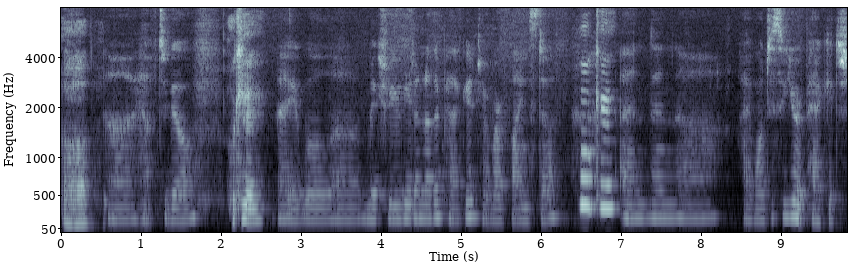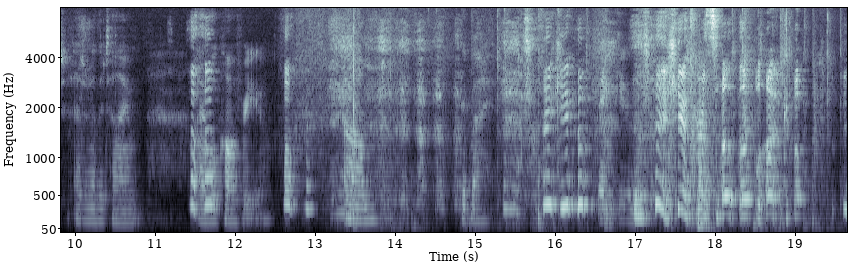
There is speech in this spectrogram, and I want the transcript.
Uh, I have to go. okay, I will uh, make sure you get another package of our fine stuff. okay. And then uh, I want to see your package at another time. I will call for you. Um, goodbye. Thank you. Thank you. Thank you, Griselda Blanco.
